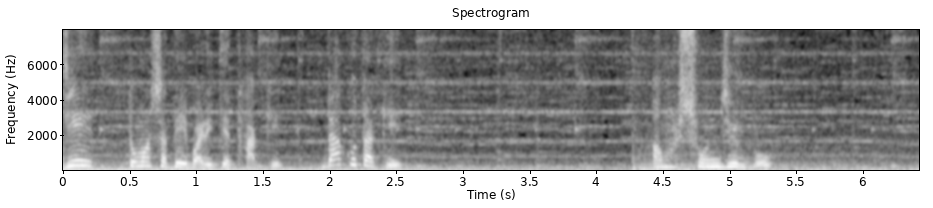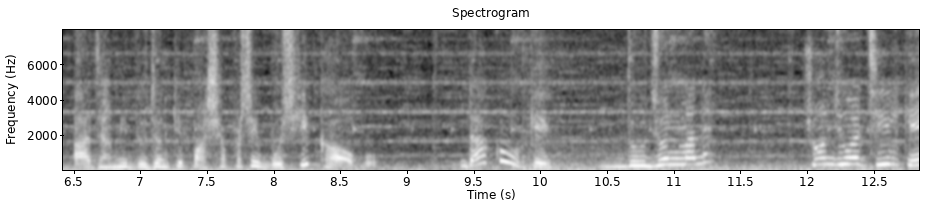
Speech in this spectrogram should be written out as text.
যে তোমার সাথে এ বাড়িতে থাকে। ডাকো তাকে। আমার সঞ্জুর বউ। আজ আমি দুজনকে পাশাপাশি বসিয়ে খাওয়াবো। ডাকো ওকে। দুজন মানে? সঞ্জু আর ঝিলকে?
